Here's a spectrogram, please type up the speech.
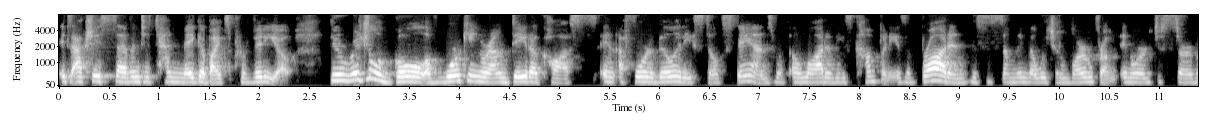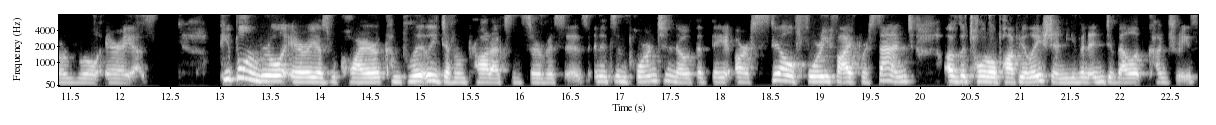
It's actually 7 to 10 megabytes per video. The original goal of working around data costs and affordability still stands with a lot of these companies abroad, and this is something that we should learn from in order to serve our rural areas. People in rural areas require completely different products and services, and it's important to note that they are still 45% of the total population, even in developed countries,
